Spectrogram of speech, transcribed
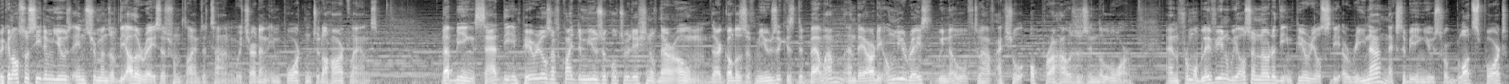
we can also see them use instruments of the other races from time to time, which are then important to the Heartlands. That being said, the Imperials have quite the musical tradition of their own. Their goddess of music is Dibella, and they are the only race that we know of to have actual opera houses in the lore. And from Oblivion we also know that the Imperial City Arena, next to being used for blood sport,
